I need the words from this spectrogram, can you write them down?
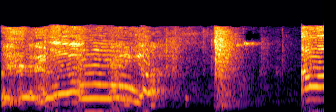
Ready, go. Oh!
